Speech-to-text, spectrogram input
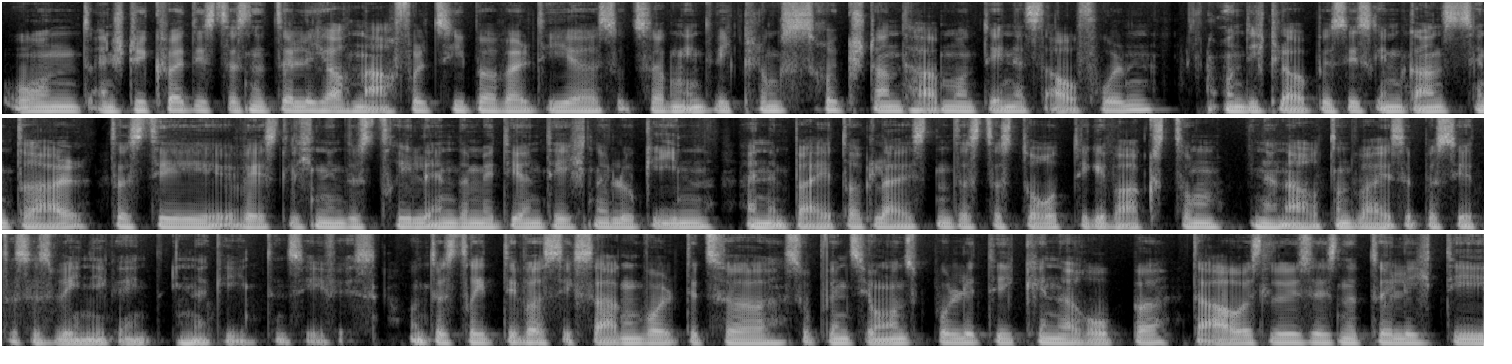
Und ein Stück weit ist das natürlich auch nachvollziehbar, weil die ja sozusagen Entwicklungsrückstand haben und den jetzt aufholen. Und ich glaube, es ist eben ganz zentral, dass die westlichen Industrieländer mit ihren Technologien einen Beitrag leisten, dass das dortige Wachstum in einer Art und Weise passiert, dass es weniger energieintensiv ist. Und das Dritte, was ich sagen wollte zur Subventionspolitik in Europa, der Auslöser ist natürlich die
